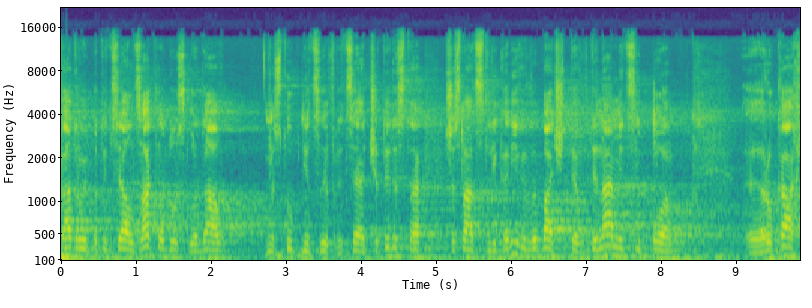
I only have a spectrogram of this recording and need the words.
кадровий потенціал закладу складав наступні цифри. Це 416 лікарів, і ви бачите в динаміці по е, роках,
